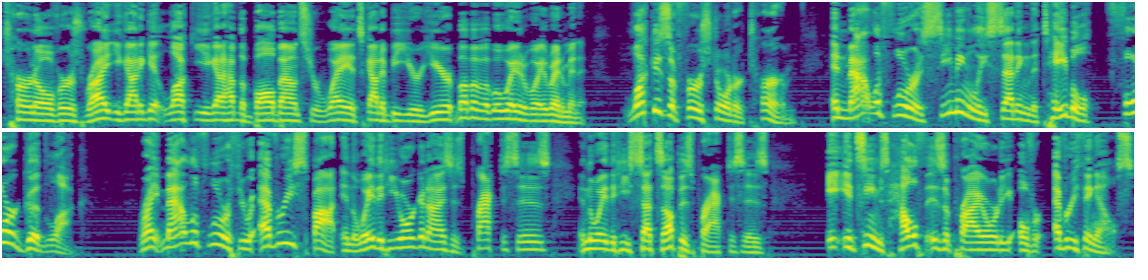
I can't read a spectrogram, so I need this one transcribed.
turnovers, right? You got to get lucky. You got to have the ball bounce your way. It's got to be your year. Blah, blah, blah, wait, wait, wait a minute. Luck is a first order term. And Matt LaFleur is seemingly setting the table for good luck, right? Matt LaFleur, through every spot in the way that he organizes practices, in the way that he sets up his practices, it, it seems health is a priority over everything else.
